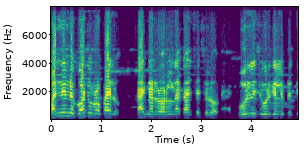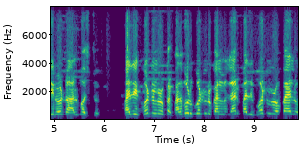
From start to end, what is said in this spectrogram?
పన్నెండు కోట్ల రూపాయలు కాకినాడ రూరల్ కాన్స్టిట్యూన్సీలో ఊరి నుంచి ఊరికి వెళ్ళి ప్రతి రోడ్డు ఆల్మోస్ట్ పది కోట్ల రూపాయలు పదమూడు కోట్ల రూపాయలు కానీ పది కోట్ల రూపాయలు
